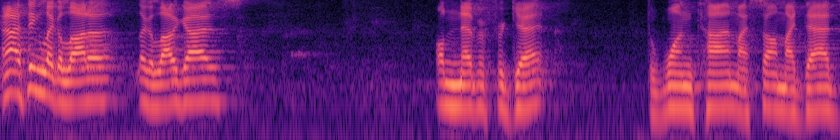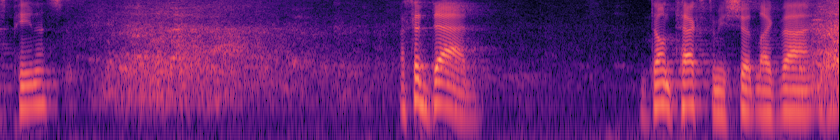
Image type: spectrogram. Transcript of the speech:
And I think like a lot of like a lot of guys, I'll never forget the one time I saw my dad's penis. I said, Dad, don't text me shit like that.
